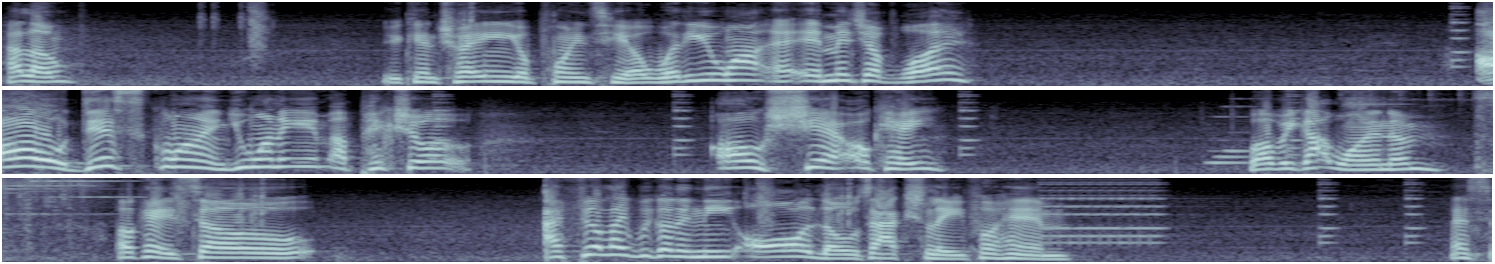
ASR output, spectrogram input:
Hello. You can trade in your points here. What do you want? An image of what? Oh, this one. You want a, a picture? Oh, shit. Okay. Well, we got one of them. Okay, so... I feel like we're gonna need all those, actually, for him. That's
